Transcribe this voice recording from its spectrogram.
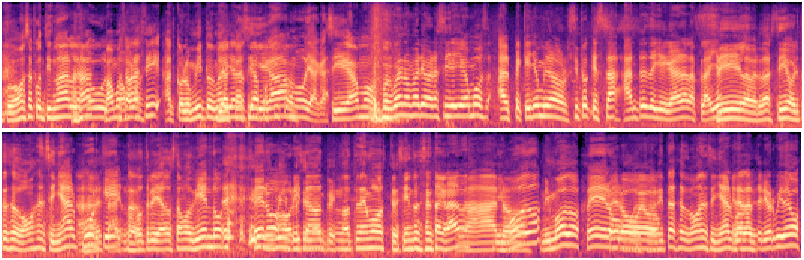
pues vamos a continuar, Ajá, vamos, ahora sí a Colomitos, Mario, Ya, ya, casi queda poquito. llegamos, ya casi llegamos. Pues bueno, Mario, ahora sí ya llegamos al pequeño miradorcito que está antes de llegar a la playa. Sí, la verdad sí, ahorita se lo vamos a enseñar Ajá, porque exacto. nosotros ya lo estamos viendo, pero ahorita no, no tenemos 360 grados, Ah, ni no, modo, ni modo. pero, pues, ahorita se los vamos a enseñar. En el anterior video,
